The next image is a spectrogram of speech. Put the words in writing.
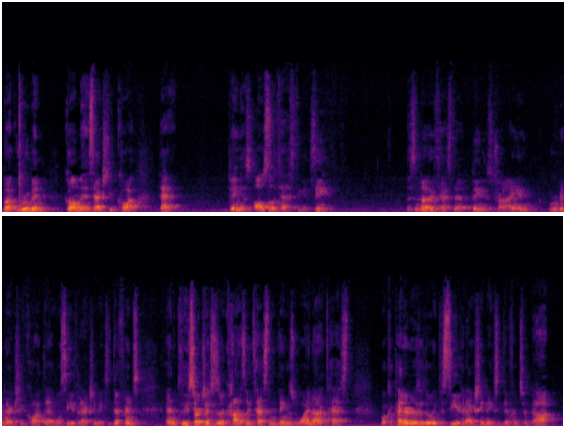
but Ruben Gomez actually caught that Bing is also testing it. See? There's another test that Bing is trying, and Ruben actually caught that. We'll see if it actually makes a difference. And these search engines are constantly testing things. Why not test what competitors are doing to see if it actually makes a difference or not?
